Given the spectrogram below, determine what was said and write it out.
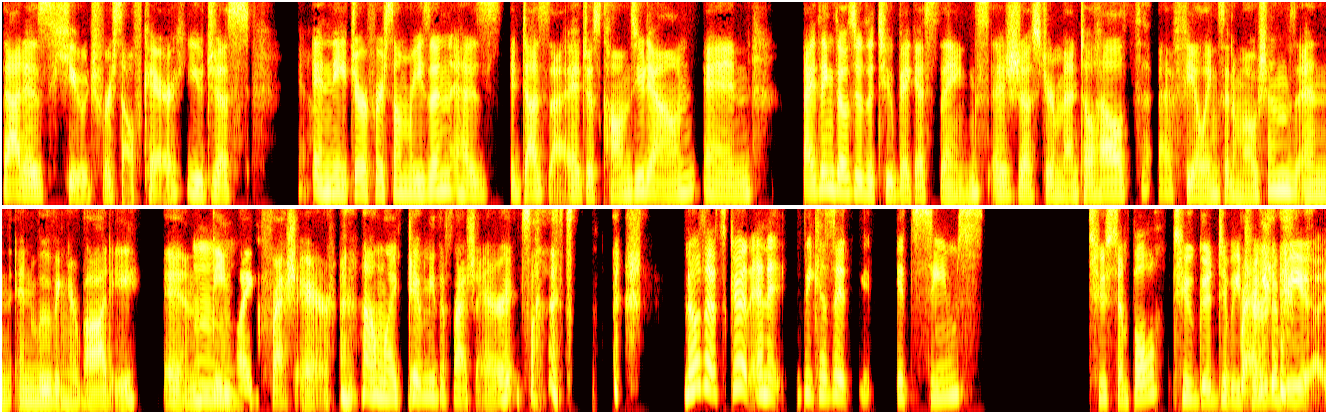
that is huge for self-care. You just yeah. in nature for some reason has it does that. It just calms you down and I think those are the two biggest things is just your mental health, uh, feelings and emotions and and moving your body and mm. being like fresh air. I'm like give yeah. me the fresh air. It's, it's No, that's good and it because it it seems too simple, too good to be right. true to be a,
